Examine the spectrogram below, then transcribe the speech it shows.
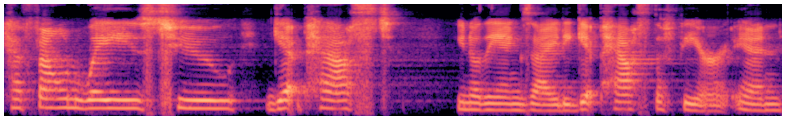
have found ways to get past, you know, the anxiety, get past the fear and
